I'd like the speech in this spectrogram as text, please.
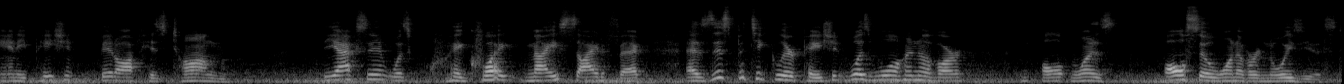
and a patient bit off his tongue. The accident was a quite nice side effect, as this particular patient was one of our was also one of our noisiest.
